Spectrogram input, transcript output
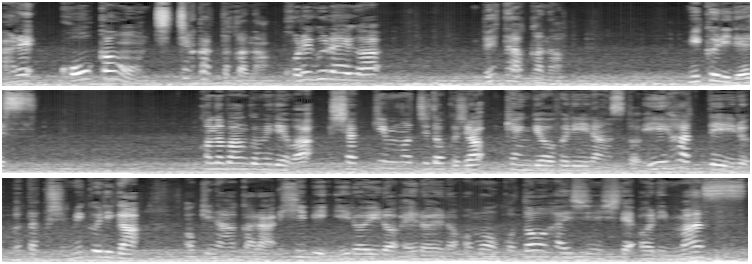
あれ効果音ちっちゃかったかな？これぐらいがベターかな？みくりです。この番組では借金持ち独女兼業フリーランスと言い張っている私みくりが沖縄から日々いろいろいろいろ思うことを配信しております。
